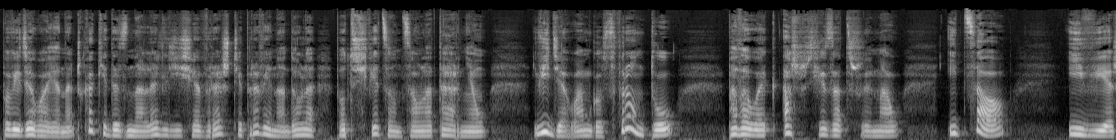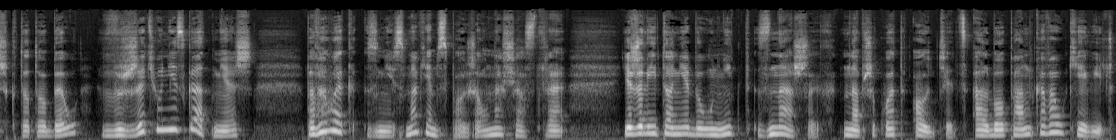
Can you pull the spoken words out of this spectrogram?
powiedziała Janeczka, kiedy znaleźli się wreszcie prawie na dole pod świecącą latarnią. Widziałam go z frontu. Pawełek aż się zatrzymał. I co? I wiesz, kto to był? W życiu nie zgadniesz. Pawełek z niesmakiem spojrzał na siostrę. Jeżeli to nie był nikt z naszych, na przykład ojciec albo pan Kawałkiewicz,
